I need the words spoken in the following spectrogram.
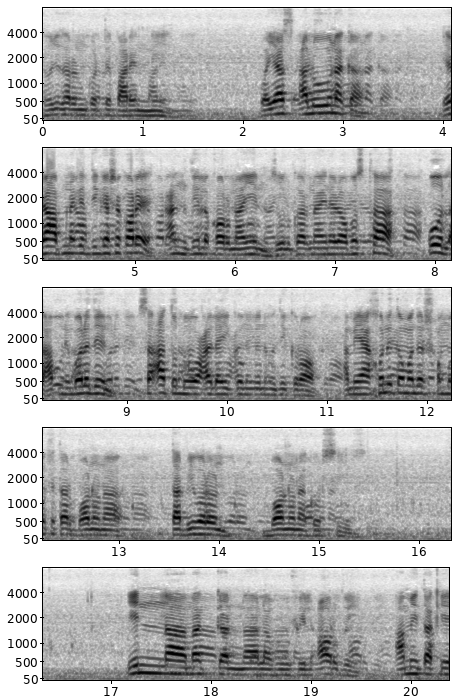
ধৈর্য ধারণ করতে পারেননি। এরা আপনাকে জিজ্ঞাসা করে করনাইন জুল করনাইনের অবস্থা? আপনি বলে দিন আমি এখনই তোমাদের সম্মুখে তার বর্ণনা, তার বিবরণ বর্ণনা করছি। ইন্না আমি তাকে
